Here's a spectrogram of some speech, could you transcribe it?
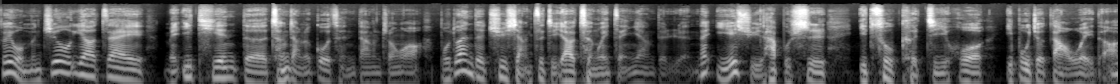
所以，我们就要在每一天的成长的过程当中哦，不断的去想自己要成为怎样的人。那也许它不是一蹴可及或一步就到位的啊。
